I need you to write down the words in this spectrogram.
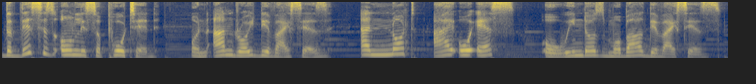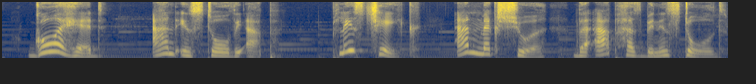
that this is only supported on Android devices and not iOS or Windows mobile devices. Go ahead and install the app. Please check and make sure the app has been installed.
